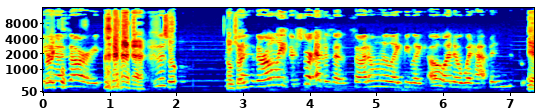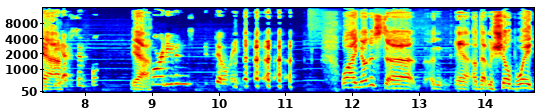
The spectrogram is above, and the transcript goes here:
very yeah, cool. sorry. so I'm sorry. Yeah, they're only they're short episodes, so I don't want to like be like, oh, I know what happened. in Yeah. the episode four Yeah. before it even filming. Well, I noticed uh, uh, that Michele Boyd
